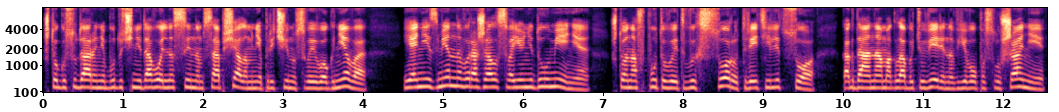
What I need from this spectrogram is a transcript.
что государыня, будучи недовольна сыном, сообщала мне причину своего гнева, я неизменно выражала свое недоумение, что она впутывает в их ссору третье лицо – когда она могла быть уверена в его послушании,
